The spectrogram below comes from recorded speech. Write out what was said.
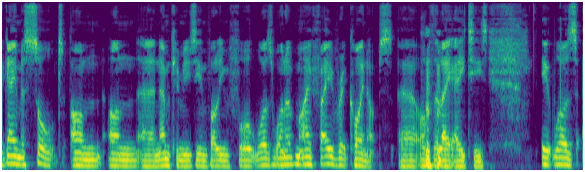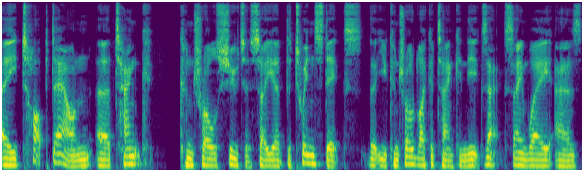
The game Assault on on uh, Namco Museum Volume Four was one of my favourite coin ops uh, of the late eighties. It was a top-down uh, tank control shooter. So you had the twin sticks that you controlled like a tank in the exact same way as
